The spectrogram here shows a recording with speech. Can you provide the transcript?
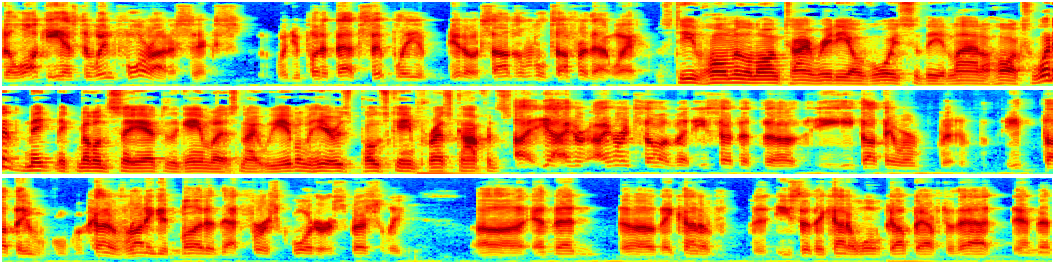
Milwaukee has to win four out of six. When you put it that simply, you know, it sounds a little tougher that way. Steve Holman, the longtime radio voice of the Atlanta Hawks. What did Nate McMillan say after the game last night? Were you able to hear his post-game press conference? Uh, yeah, I heard, I heard some of it. He said that uh, he thought they were he thought they were kind of running in mud in that first quarter, especially. Uh, and then uh, they kind of, he said they kind of woke up after that. And then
